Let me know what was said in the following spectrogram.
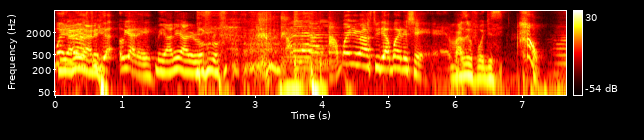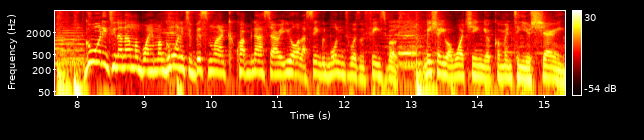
Boy, Me yare are yare. studio. Oh yeah, there. Me yare yare rough rough. Ah, boy, you studio. Boy, this shit. Brazil for GC. How? Good morning to Nanama Bohema. Good morning to Bismarck, Kwabena Sari. You all are saying good morning to us on Facebook. Make sure you are watching, you're commenting, you're sharing.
